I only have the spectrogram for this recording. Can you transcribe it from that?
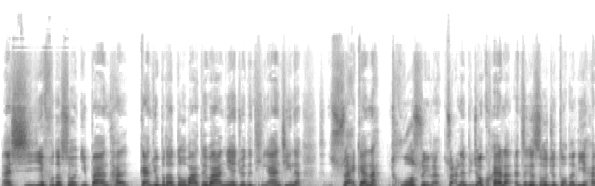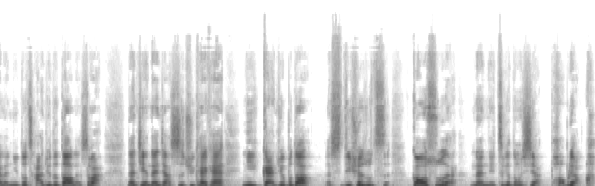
哎，洗衣服的时候，一般它感觉不到抖吧，对吧？你也觉得挺安静的，甩干了，脱水了，转的比较快了，哎，这个时候就抖得厉害了，你都察觉得到了，是吧？那简单讲，市区开开，你感觉不到。是的确如此，高速的，那你这个东西啊跑不了啊。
